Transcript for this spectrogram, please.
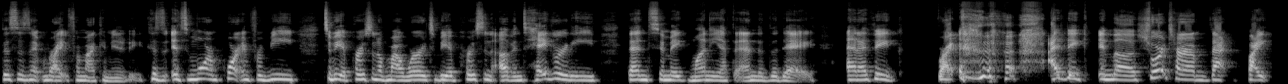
this isn't right for my community because it's more important for me to be a person of my word to be a person of integrity than to make money at the end of the day and I think right. I think in the short term that bite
